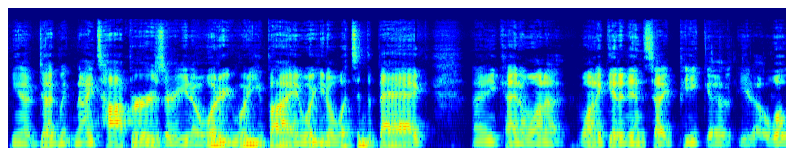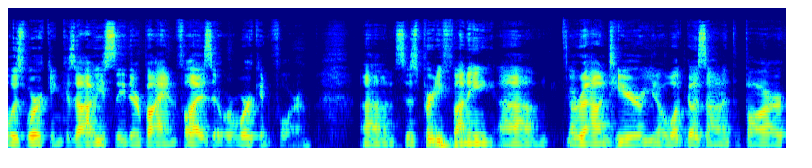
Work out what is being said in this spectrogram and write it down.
you know Doug McKnight's hoppers, or you know, what are you, what are you buying? What you know, what's in the bag? Uh, you kind of want to want to get an inside peek of you know what was working because obviously they're buying flies that were working for them. Um, so it's pretty funny um, around here. You know what goes on at the bar,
